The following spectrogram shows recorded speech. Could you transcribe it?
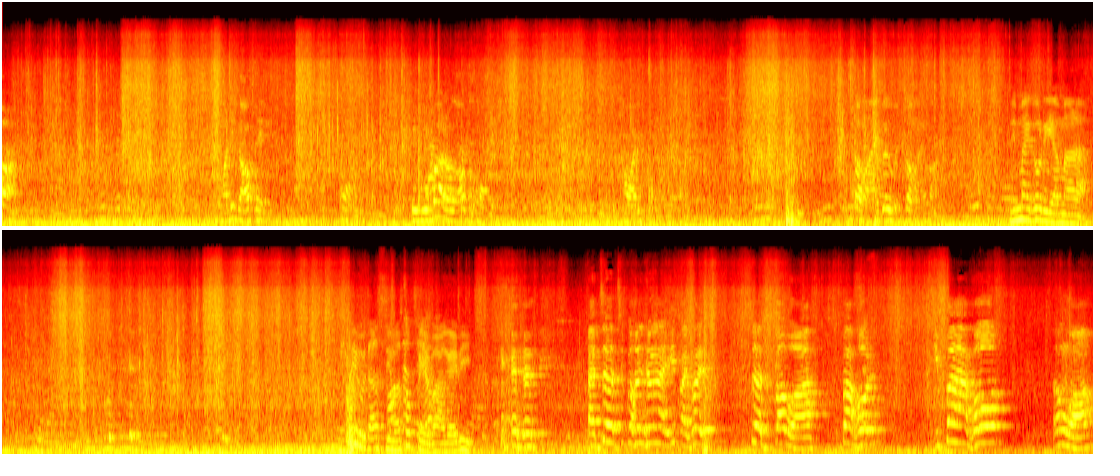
啊？哇！你搞骗，你五百罗搞错，好你讲，送来几会送来嘛？你卖够你阿妈啦？你有当时嘛做白话给你？啊，这一包现在一百块，这包我啊？一百块，一百块，等我。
